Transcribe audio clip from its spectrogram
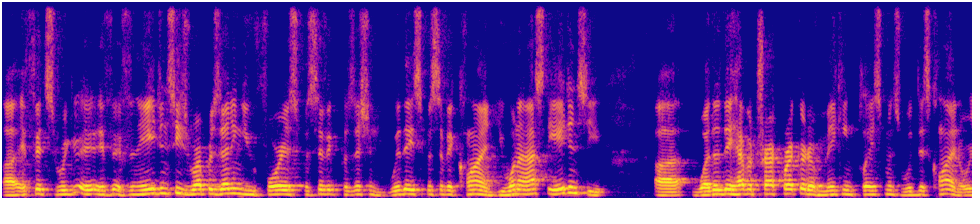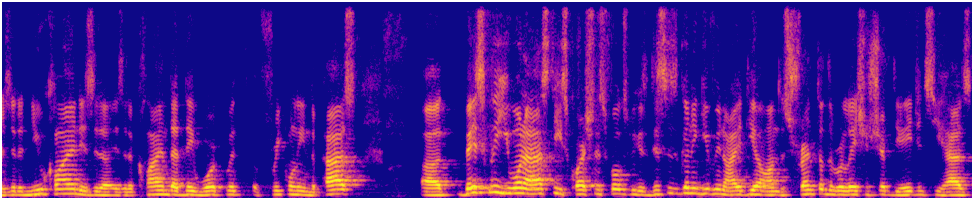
Uh, if it's if, if an agency is representing you for a specific position with a specific client, you want to ask the agency uh, whether they have a track record of making placements with this client, or is it a new client? Is it a, is it a client that they worked with frequently in the past? Uh, basically, you want to ask these questions, folks, because this is going to give you an idea on the strength of the relationship the agency has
